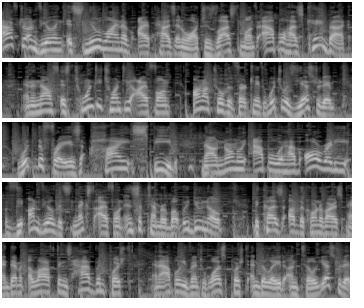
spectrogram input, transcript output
after unveiling its new line of iPads and watches last month, Apple has came back and announced its 2020 iPhone on October the 13th, which was yesterday, with the phrase high speed. Now, normally Apple would have already unveiled its next iPhone in September, but we do know because of the coronavirus pandemic, a lot of things have been pushed, and Apple event was pushed and delayed until yesterday.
